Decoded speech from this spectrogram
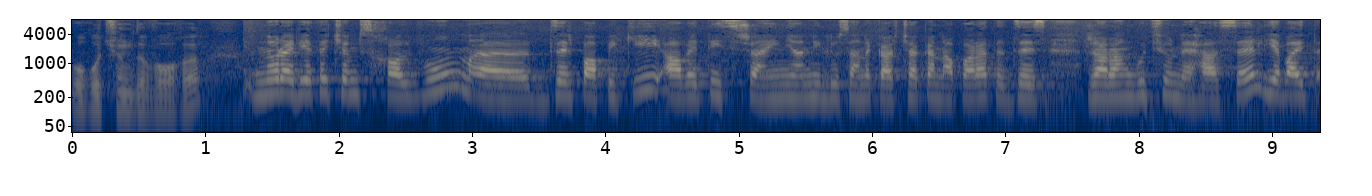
ուղություն դվողը Նորայր, եթե չեմ սխալվում, ձեր պապիկի Ավետիս Շահինյանի լուսանկարչական ապարատը ձեզ ժառանգություն է հասել եւ այդ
